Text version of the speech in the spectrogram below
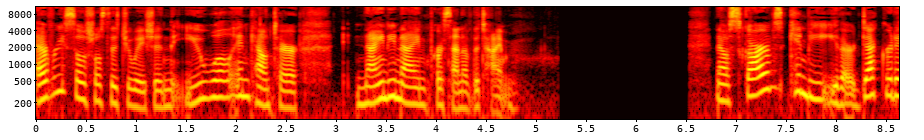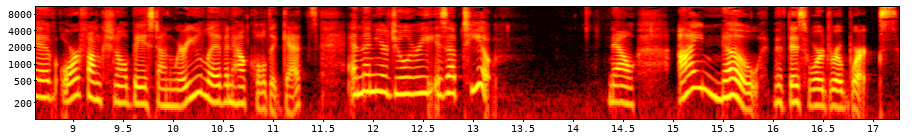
every social situation that you will encounter 99% of the time. Now, scarves can be either decorative or functional based on where you live and how cold it gets, and then your jewelry is up to you. Now, I know that this wardrobe works.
